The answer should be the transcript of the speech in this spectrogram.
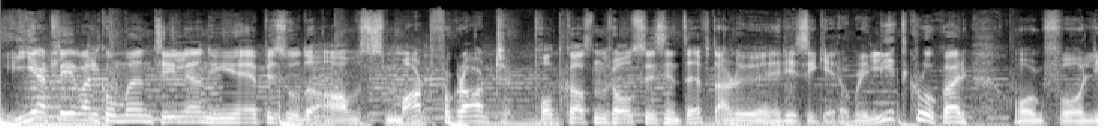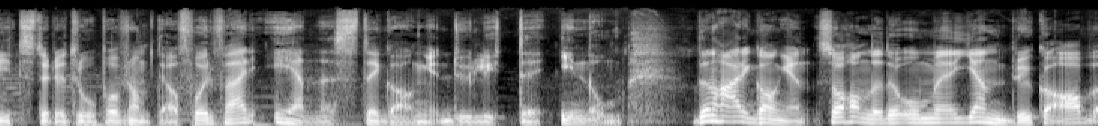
Hjertelig velkommen til en ny episode av Smart forklart, podkasten fra oss i Sintef der du risikerer å bli litt klokere og få litt større tro på framtida for hver eneste gang du lytter innom. Denne gangen så handler det om gjenbruk av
